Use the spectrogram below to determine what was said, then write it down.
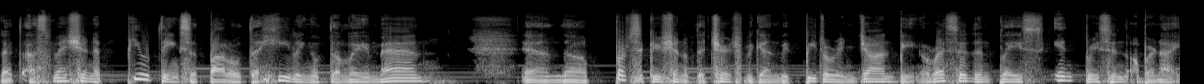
let us mention a few things that followed the healing of the lame man and uh, persecution of the church began with Peter and John being arrested and placed in prison overnight.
